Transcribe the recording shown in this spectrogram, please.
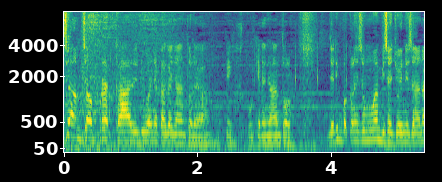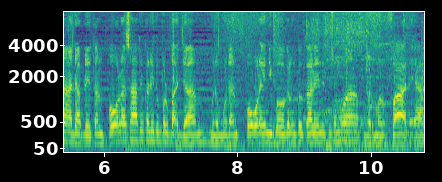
jam jabret kali duanya. Kagak nyantol ya. Oke gue kira nyantol jadi buat kalian semua bisa join di sana ada updatean pola satu kali 24 jam mudah-mudahan pola yang dibawakan ke kalian itu semua bermanfaat ya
